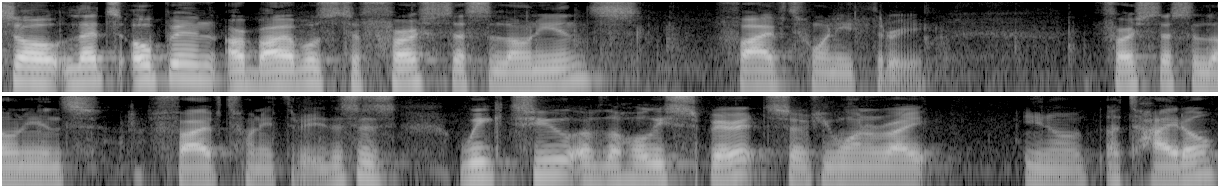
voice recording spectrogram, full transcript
So let's open our Bibles to 1 Thessalonians 5:23. 1 Thessalonians 5:23. This is week 2 of the Holy Spirit, so if you want to write, you know, a title,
